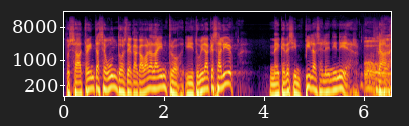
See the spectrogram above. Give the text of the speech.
pues a 30 segundos de que acabara la intro y tuviera que salir, me quedé sin pilas en el in-ear. O sea,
